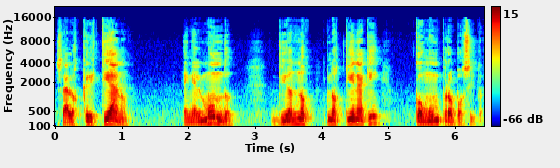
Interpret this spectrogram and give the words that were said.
o sea, los cristianos en el mundo, Dios nos, nos tiene aquí con un propósito.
